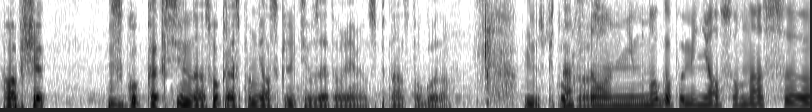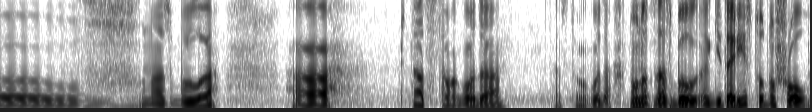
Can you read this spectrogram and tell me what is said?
А вообще, сколько, как сильно, сколько раз поменялся коллектив за это время, вот с 15 года? с 15 он немного поменялся. У нас, э, у нас было э, 15 -го года, 15 -го года. Ну, у нас был гитарист, он ушел,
